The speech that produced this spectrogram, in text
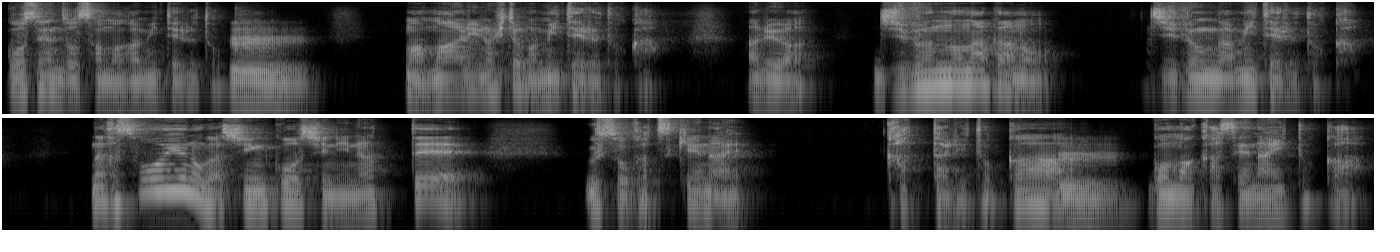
ご先祖様が見てるとか、うんまあ、周りの人が見てるとか、あるいは自分の中の自分が見てるとか、なんかそういうのが信仰心になって、嘘がつけないかったりとか、うんごまかせないとか、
